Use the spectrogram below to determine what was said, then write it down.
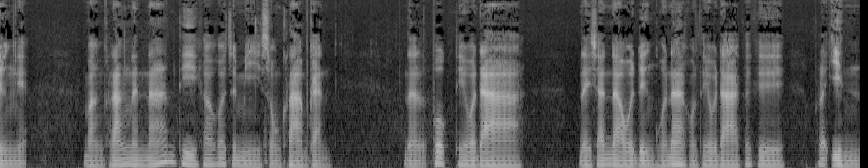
ดึงเนี่ยบางครั้งนานๆทีเขาก็จะมีสงครามกันนะพวกเทวดา ในชั้นดาวดึงหัวหน้าของเทวดาก็คือพระอินทร์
